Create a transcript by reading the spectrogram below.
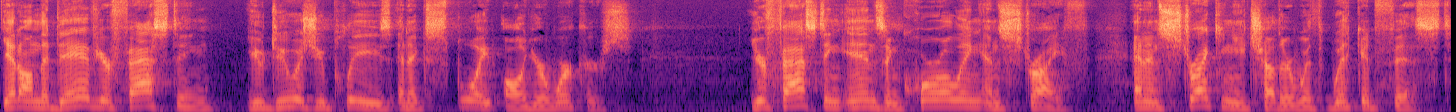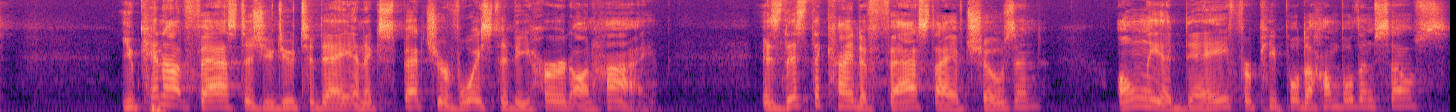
Yet on the day of your fasting, you do as you please and exploit all your workers. Your fasting ends in quarreling and strife and in striking each other with wicked fist. You cannot fast as you do today and expect your voice to be heard on high. Is this the kind of fast I have chosen? Only a day for people to humble themselves?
